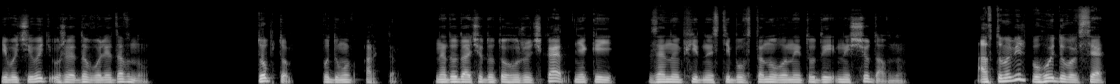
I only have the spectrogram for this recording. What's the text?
і, вочевидь, уже доволі давно. Тобто, подумав Арктор, на додачу до того жучка, який за необхідності був встановлений туди нещодавно. Автомобіль погойдувався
